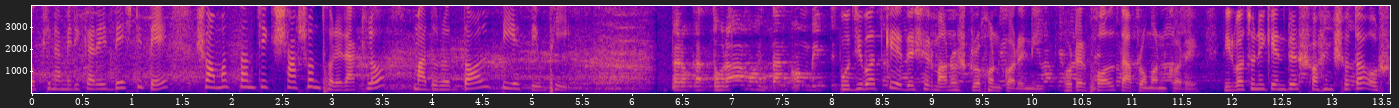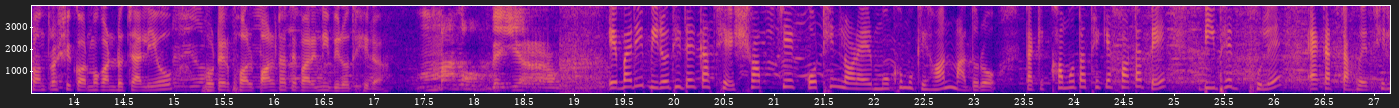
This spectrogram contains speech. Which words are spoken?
দক্ষিণ আমেরিকার এই দেশটিতে সমাজতান্ত্রিক শাসন ধরে রাখল মাদুরোর দল পিএসইউভি পুঁজিবাদকে এদেশের মানুষ গ্রহণ করেনি। ভোটের ফল তা প্রমাণ করে। নির্বাচনী কেন্দ্রের সহিংসতা ও সন্ত্রাসী কর্মকাণ্ড চালিয়েও ভোটের ফল পাল্টাতে পারেনি বিরোধীরা। Hierro. এবারই বিরোধীদের কাছে সবচেয়ে কঠিন লড়াইয়ের মুখোমুখি হন মাদুরো। তাকে ক্ষমতা থেকে হটাতে বিভেদ ভুলে একাট্টা হয়েছিল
